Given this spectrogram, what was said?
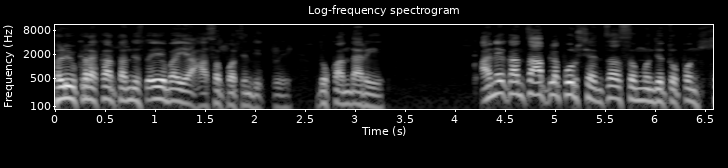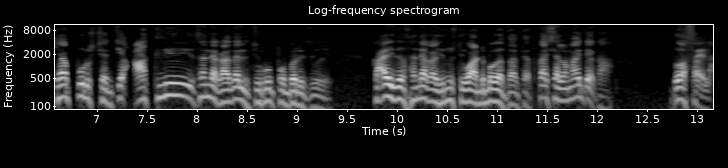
फळी विक्री करताना दिसतो ए बाई हा सफरचंद दिसतोय दुकानदार आहे. अनेकांचा आपल्या पुरुषांचा संबंध येतो पण ह्या पुरुषांची आतली संध्याकाळ झाल्याची रूपं बरेच वेळ काही जण संध्याकाळची नुसती वाट बघत जातात. कशाला माहिती आहे का? डोसायला.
